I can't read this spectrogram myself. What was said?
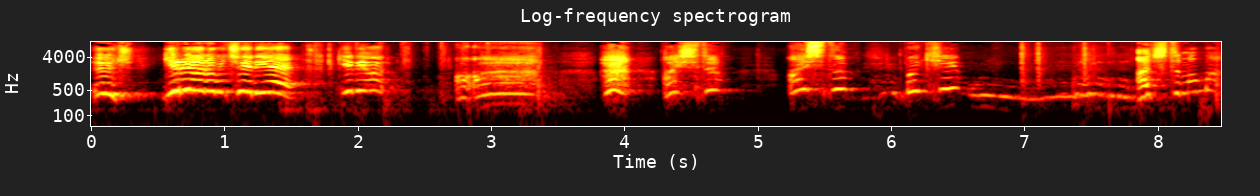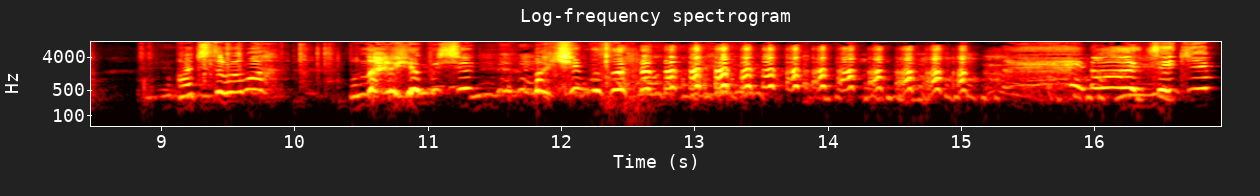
üç. Giriyorum içeriye. Giriyorum. Aa, hah, açtım. Açtım. Bakayım. Açtım ama. Açtım ama. Bunlar yapışık. Bakayım bunlara. Ay çekeyim.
